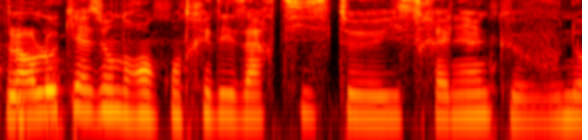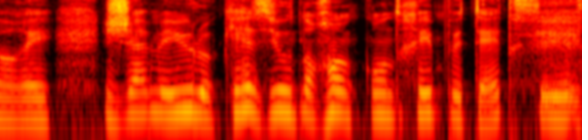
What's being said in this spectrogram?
cool. Alors l'occasion de rencontrer des artistes euh, israéliens que vous n'aurez jamais eu l'occasion de rencontrer peut-être c'est,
